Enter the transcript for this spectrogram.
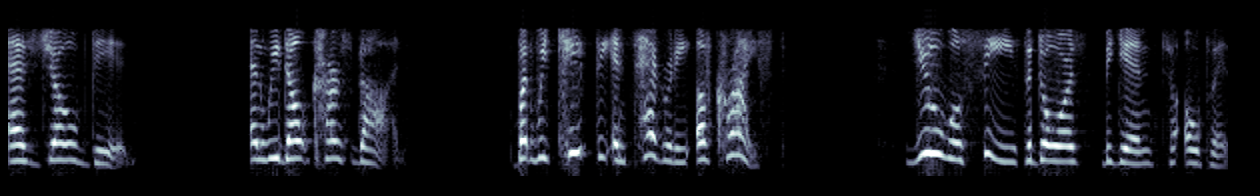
as Job did. And we don't curse God, but we keep the integrity of Christ. You will see the doors begin to open.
